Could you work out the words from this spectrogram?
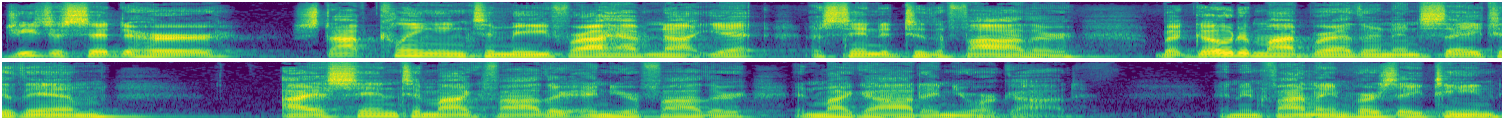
Jesus said to her, Stop clinging to me, for I have not yet ascended to the Father, but go to my brethren and say to them, I ascend to my Father and your Father, and my God and your God. And then finally in verse 18,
